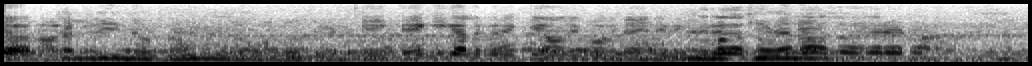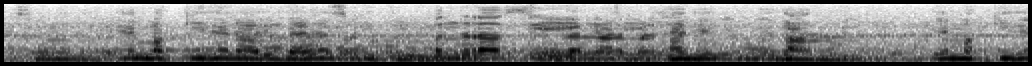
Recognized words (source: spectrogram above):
ਚਾਰ ਨਾਲ ਕੱਲੀ ਨੋਟਰੀ ਵੀ ਪਾਉਂਦੀ ਠੀਕ ਹੈ। ਕੀ ਗੱਲ ਵੀਰੇ ਕਿਉਂ ਨਹੀਂ ਪਾਉਣੀ ਚਾਹੀਦੀ ਇਹ ਵੀ ਮੱਕੀ ਦੇ ਨਾਲ ਇਹ ਮੱਕੀ ਦੇ ਨਾਲ ਹੀ ਬੈਲੈਂਸ ਕੀਤੀ ਹੋਈ 15 80 ਨਾਲ ਹਾਂਜੀ ਮੈਂ ਦੱਸ ਦੂੰ ਇਹ ਮੱਕੀ ਦੇ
